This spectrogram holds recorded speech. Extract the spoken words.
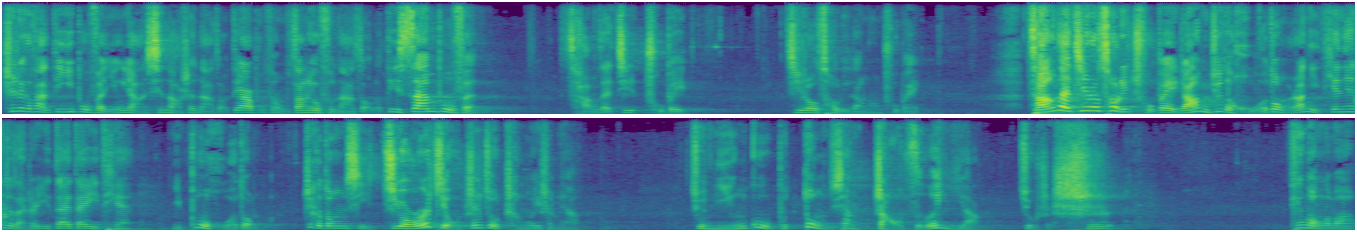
吃这个饭，第一部分营养心脑肾拿走，第二部分五脏六腑拿走了，第三部分藏在肌储备。肌肉腠理当中储备，藏在肌肉腠理储备，然后你就得活动，然后你天天就在这一待待一天，你不活动，这个东西久而久之就成为什么呀？就凝固不动，像沼泽一样，就是湿。听懂了吗？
